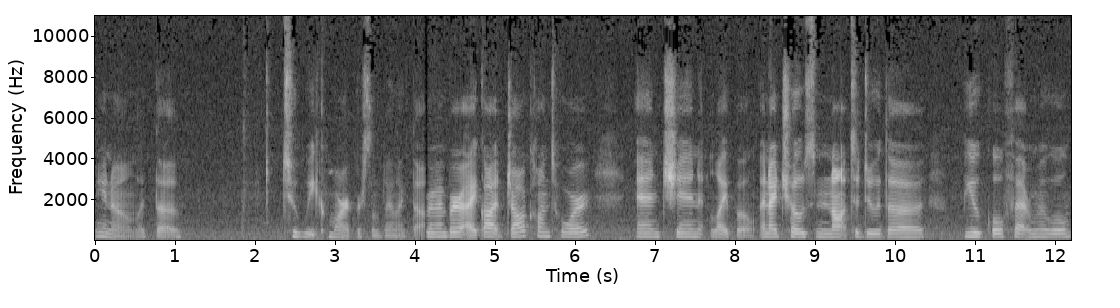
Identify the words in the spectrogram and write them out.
you know, like the two week mark or something like that. Remember, I got jaw contour and chin lipo and I chose not to do the buccal fat removal.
